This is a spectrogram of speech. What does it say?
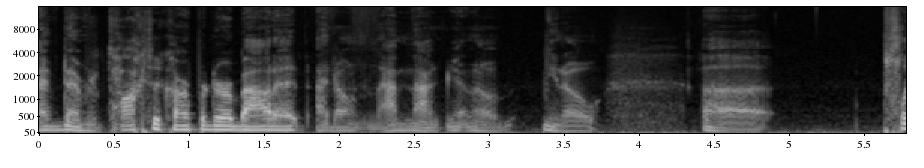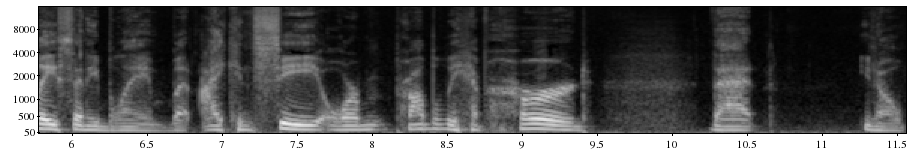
I've never talked to Carpenter about it. I don't. I'm not gonna you know uh, place any blame, but I can see or probably have heard that you know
